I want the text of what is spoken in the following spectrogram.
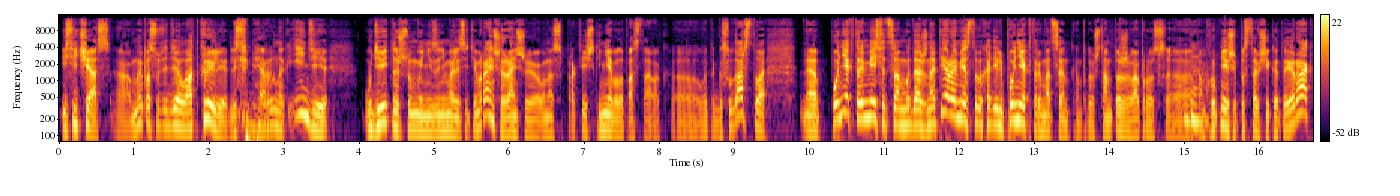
И сейчас а, мы, по сути дела, открыли для себя рынок Индии Удивительно, что мы не занимались этим раньше. Раньше у нас практически не было поставок э, в это государство. Э, по некоторым месяцам мы даже на первое место выходили, по некоторым оценкам, потому что там тоже вопрос. Э, да. Там крупнейший поставщик это Ирак.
